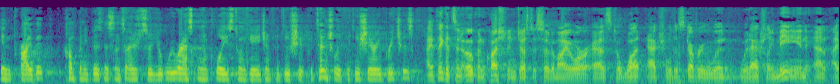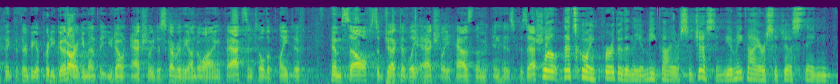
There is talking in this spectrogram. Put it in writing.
in private company business and so you, we were asking employees to engage in fiduciary, potentially fiduciary breaches? I think it's an open question, Justice Sotomayor, as to what actual discovery would, would actually mean, and I think that there'd be a pretty good argument that you don't actually discover the underlying facts until the plaintiff himself subjectively actually has them in his possession. Well, that's going further than the amici are suggesting. The amici are suggesting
